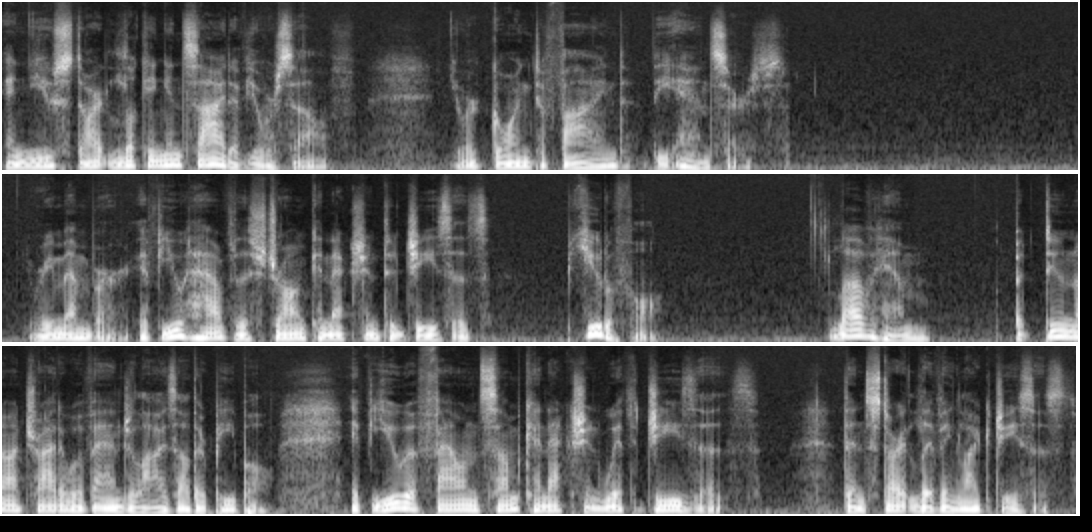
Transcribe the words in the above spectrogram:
and you start looking inside of yourself, you are going to find the answers. Remember, if you have the strong connection to Jesus, beautiful. Love him, but do not try to evangelize other people. If you have found some connection with Jesus, then start living like Jesus.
